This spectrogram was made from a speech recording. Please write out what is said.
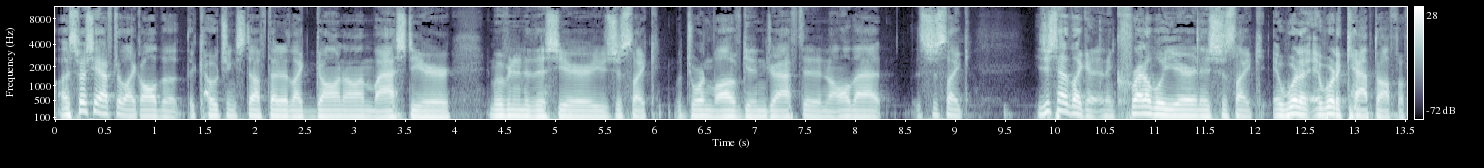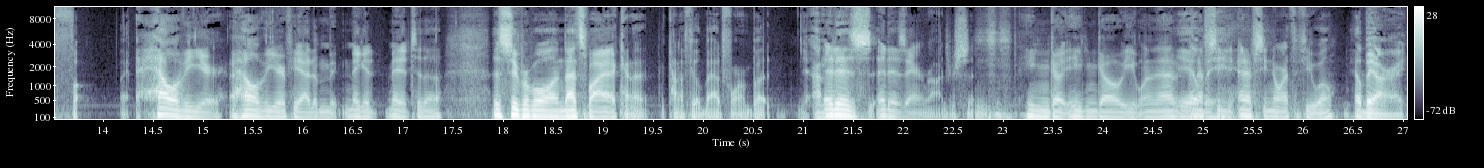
especially after like all the the coaching stuff that had like gone on last year, moving into this year, he was just like with Jordan Love getting drafted and all that. It's just like he just had like a, an incredible year and it's just like it would have it would have capped off a, a hell of a year, a hell of a year if he had to make it made it to the the Super Bowl and that's why I kind of kind of feel bad for him, but it is it is Aaron Rodgers, and he can go he can go eat one of the NFC be. NFC North, if you will. He'll be all right.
